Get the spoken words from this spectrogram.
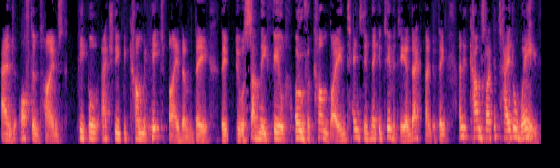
and oftentimes people actually become hit by them. They, they, they will suddenly feel overcome by intensive negativity and that kind of thing. And it comes like a tidal wave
